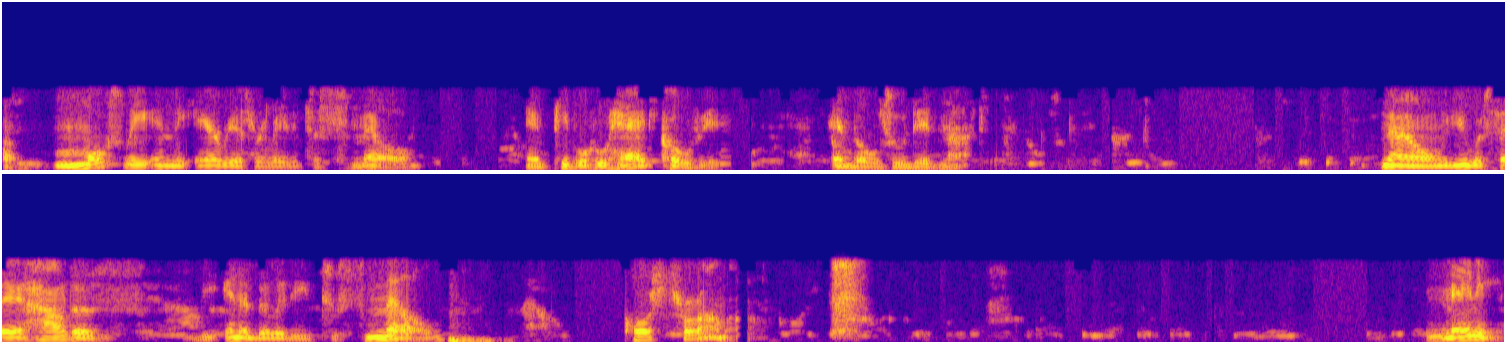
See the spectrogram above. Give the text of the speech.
uh, mostly in the areas related to smell in people who had COVID and those who did not. Now, you would say, how does the inability to smell cause trauma? Many.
